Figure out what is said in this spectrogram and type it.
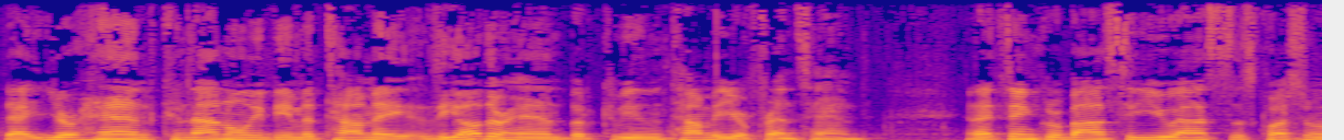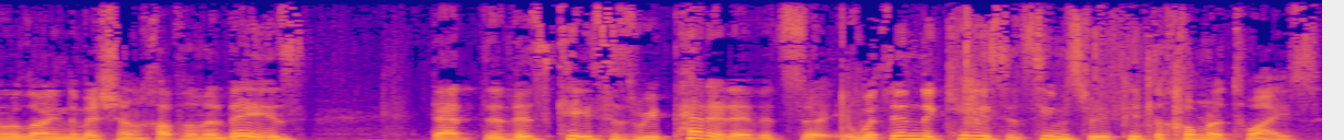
that your hand can not only be metame the other hand, but could be metame your friend's hand? And I think Rabasi, you asked this question when we were learning the Mishnah on Chafam Beis, that this case is repetitive. It's uh, within the case, it seems to repeat the chumrah twice.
